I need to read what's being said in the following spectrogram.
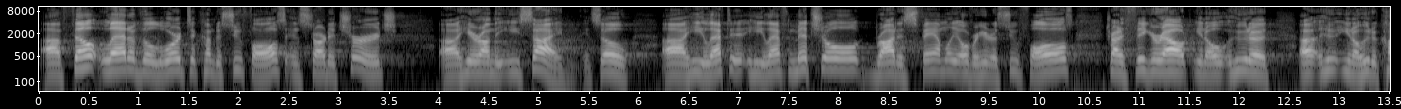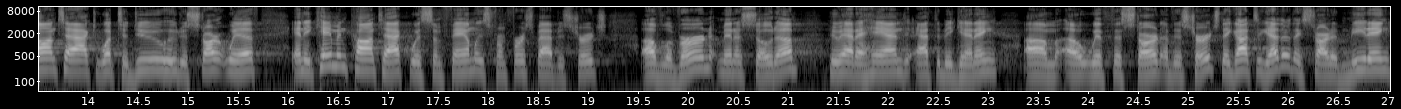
uh, felt led of the Lord to come to Sioux Falls and start a church uh, here on the east side. And so uh, he, left, he left Mitchell, brought his family over here to Sioux Falls, try to figure out, you know, who to, uh, who, you know, who to contact, what to do, who to start with. And he came in contact with some families from First Baptist Church of Luverne, Minnesota, who had a hand at the beginning um, uh, with the start of this church. They got together, they started meeting,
